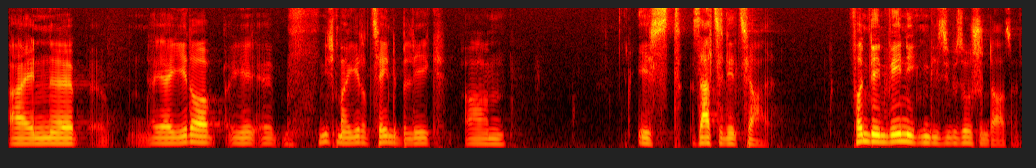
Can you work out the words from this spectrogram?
ein, äh, ja, jeder, je, äh, nicht mal jeder zehnte Beleg ähm, ist Satzinitial. Von den wenigen, die sowieso schon da sind.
